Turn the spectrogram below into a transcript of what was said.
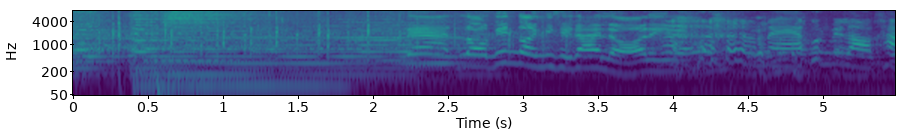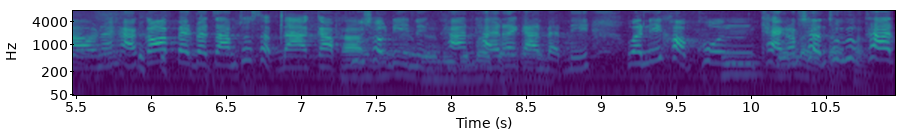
หล อกนิดหน่อยมีเสียดายเหรออะไรอย่างเงี้ย แหม้คุณไปหลอกเขานะคะ ก็เป็นประจำทุกสัปดาห์กับครับผู้โชคดีหนึ่งท่านท้ายรายการแบบนี้ วันนี้ขอบคุณแขกรับเชิญทุกๆท่าน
